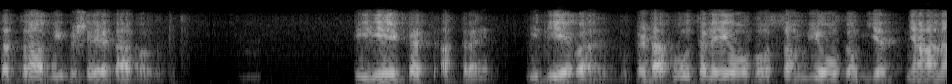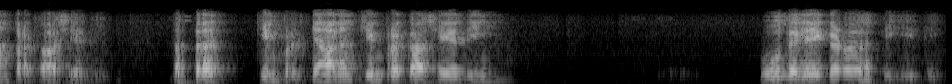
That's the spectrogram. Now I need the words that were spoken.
तत्रापि विषयता भवति। एक अत्र इति एव घटभूतलयोः संयोगं यत् ज्ञानं प्रकाशयति। तत्र किं ज्ञानं किं प्रकाशयति? भूतले घट अस्ति इति।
